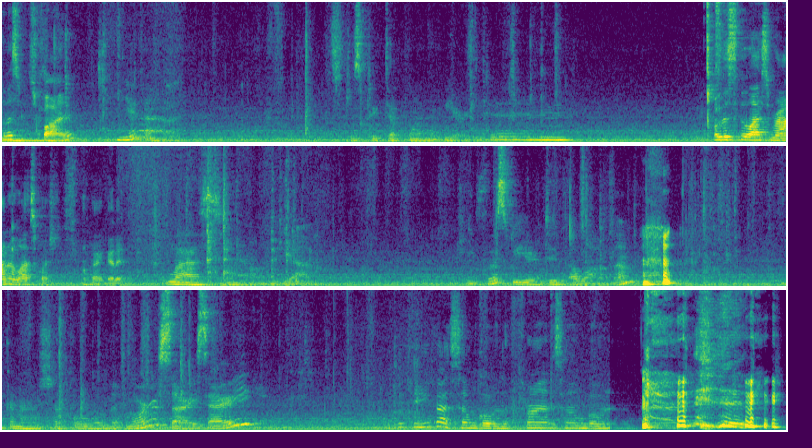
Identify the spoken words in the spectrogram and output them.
This was fun. Yeah. Just picked up one that we already did. Oh, this is the last round or last question? Okay, I get it. Last round, yeah. Jesus, we did a lot of them. I'm gonna shuffle a little bit more. Sorry, sorry. Okay, You got some going in the front, some going in the back.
